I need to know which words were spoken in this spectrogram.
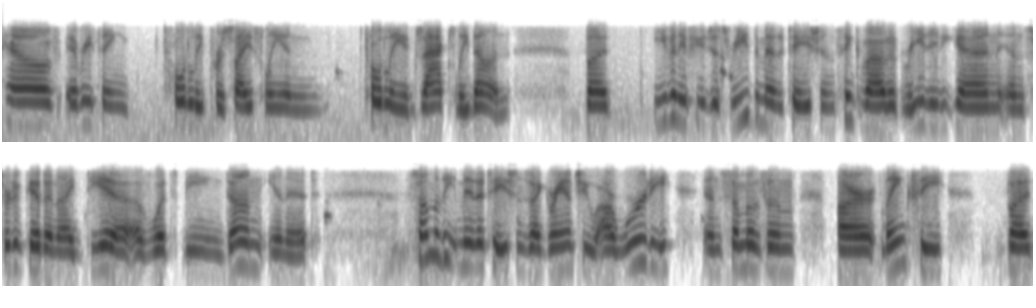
have everything totally precisely and totally exactly done. But even if you just read the meditation, think about it, read it again, and sort of get an idea of what's being done in it. Some of the meditations, I grant you, are wordy, and some of them are lengthy, but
